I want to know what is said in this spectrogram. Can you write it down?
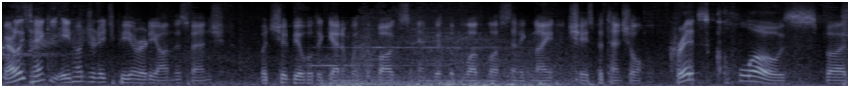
Fairly tanky, 800 HP already on this Venge, but should be able to get him with the bugs and with the bloodlust and ignite chase potential. Crit's close, but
